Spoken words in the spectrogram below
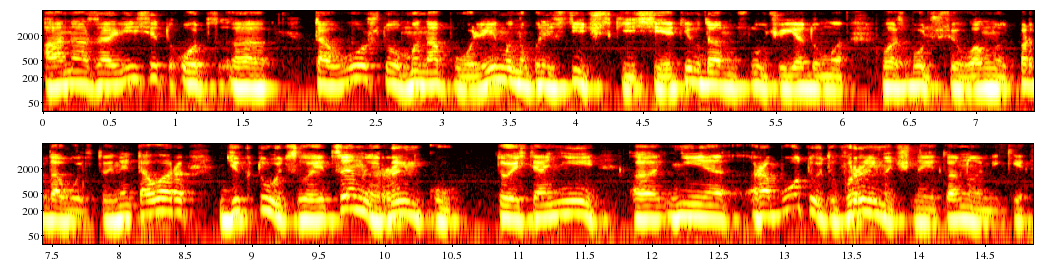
Она зависит от э, того, что монополии, монополистические сети, в данном случае, я думаю, вас больше всего волнуют продовольственные товары, диктуют свои цены рынку. То есть они э, не работают в рыночной экономике,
